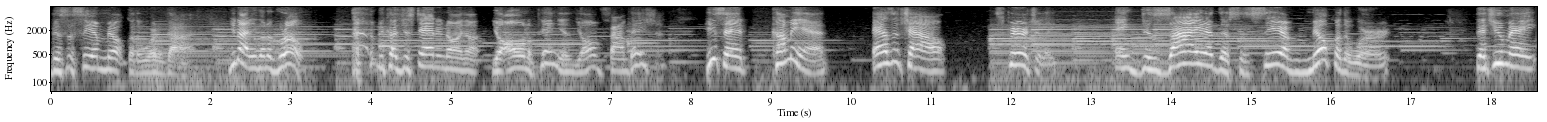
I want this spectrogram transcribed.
the sincere milk of the word of God. You're not even gonna grow. because you're standing on uh, your own opinion, your own foundation. He said, come in as a child spiritually and desire the sincere milk of the word that you may,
